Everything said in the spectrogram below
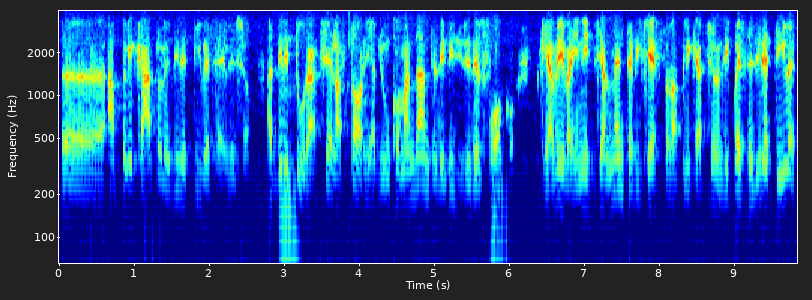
eh, applicato le direttive Seveso. Addirittura c'è la storia di un comandante dei Vigili del Fuoco che aveva inizialmente richiesto l'applicazione di queste direttive,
